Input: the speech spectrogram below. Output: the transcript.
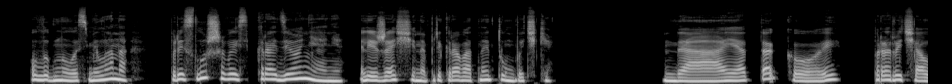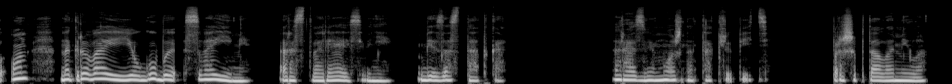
— улыбнулась Милана, прислушиваясь к радионяне, лежащей на прикроватной тумбочке. «Да, я такой», — прорычал он, накрывая её губы своими, растворяясь в ней без остатка. «Разве можно так любить?» — прошептала Мила.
